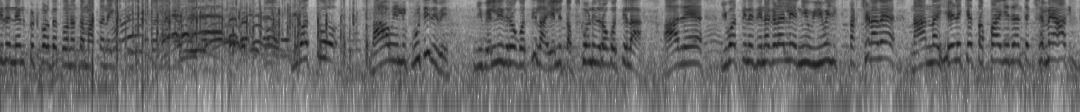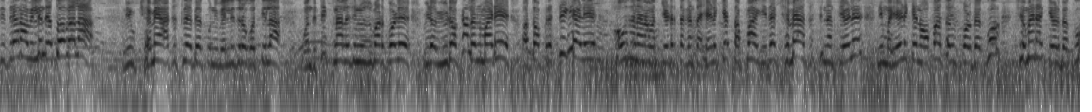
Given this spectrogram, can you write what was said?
ಇದನ್ನ ನೆನ್ಪಿಟ್ಕೊಳ್ಬೇಕು ಅನ್ನೋಂಥ ಮಾತನ್ನ ಹೇಳ್ತಾ ಇವತ್ತು ನಾವು ಇಲ್ಲಿ ಕೂತಿದ್ದೀವಿ. ನೀವು ಎಲ್ಲಿದ್ದೀರೋ ಗೊತ್ತಿಲ್ಲ, ಎಲ್ಲಿ ತಪ್ಸ್ಕೊಂಡಿದ್ರೋ ಗೊತ್ತಿಲ್ಲ. ಆದರೆ ಇವತ್ತಿನ ದಿನಗಳಲ್ಲಿ ನೀವು ಇವ ತಕ್ಷಣವೇ ನನ್ನ ಹೇಳಿಕೆ ತಪ್ಪಾಗಿದೆ ಅಂತ ಕ್ಷಮೆ ಆಚಿಸ್ತಿದ್ರೆ ನಾವು ಇಲ್ಲಿಂದ ಎದ್ದೋಗಲ್ಲ ನೀವು ಕ್ಷಮೆ ಆಚಿಸ್ಲೇಬೇಕು ನೀವು ಎಲ್ಲಿದ್ರೋ ಗೊತ್ತಿಲ್ಲ. ಒಂದು ಟೆಕ್ನಾಲಜಿನ ಯೂಸ್ ಮಾಡ್ಕೊಳ್ಳಿ ವಿಡಿಯೋ ವಿಡಿಯೋ ಕಾಲನ್ನು ಮಾಡಿ, ಅಥವಾ ಪ್ರೆಸ್ಸಿಗೆ ಹೇಳಿ, ಹೌದು ನಾನು ಅವತ್ತು ಹೇಳಿರ್ತಕ್ಕಂಥ ಹೇಳಿಕೆ ತಪ್ಪಾಗಿದೆ, ಕ್ಷಮೆ ಆಚಿಸ್ತೀನಿ ಅಂತ ಹೇಳಿ ನಿಮ್ಮ ಹೇಳಿಕೆಯನ್ನು ವಾಪಸ್ ತೆಗೆದುಕೊಳ್ಬೇಕು, ಕ್ಷಮೆನ ಕೇಳಬೇಕು.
